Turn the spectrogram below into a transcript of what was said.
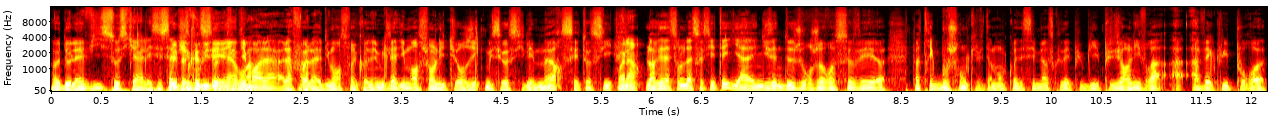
de la vie sociale et c'est ça que j'ai voulu donner à voir à la, fois la dimension économique, la dimension liturgique, mais c'est aussi les mœurs, c'est aussi l'organisation de la société. Il y a une dizaine de jours, je recevais euh, Patrick Bouchon, qui évidemment connaissait bien, parce que vous avez publié plusieurs livres avec lui pour euh,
